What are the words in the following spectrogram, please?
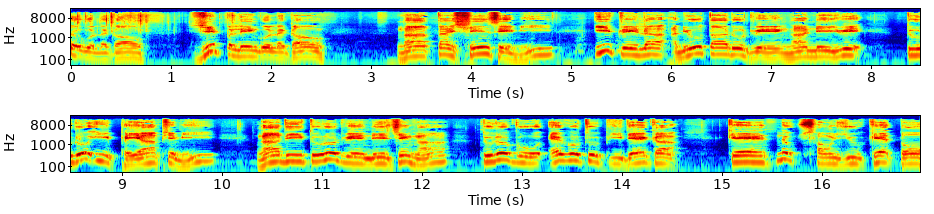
တော်ကို၎င်းရစ်ပလင်ကို၎င်းငါတန့်ရှင်းစေမည်ဣဒေလအမျိုးသားတို့တွင်ငါနေ၍သူတို့၏ဖျားဖြစ်မည်ငါသည်သူတို့တွင်နေခြင်းငှာသူတို့ကိုအေဂုတုပြည်တဲက ကဲနှုတ်ဆောင်ယူခဲ့သော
